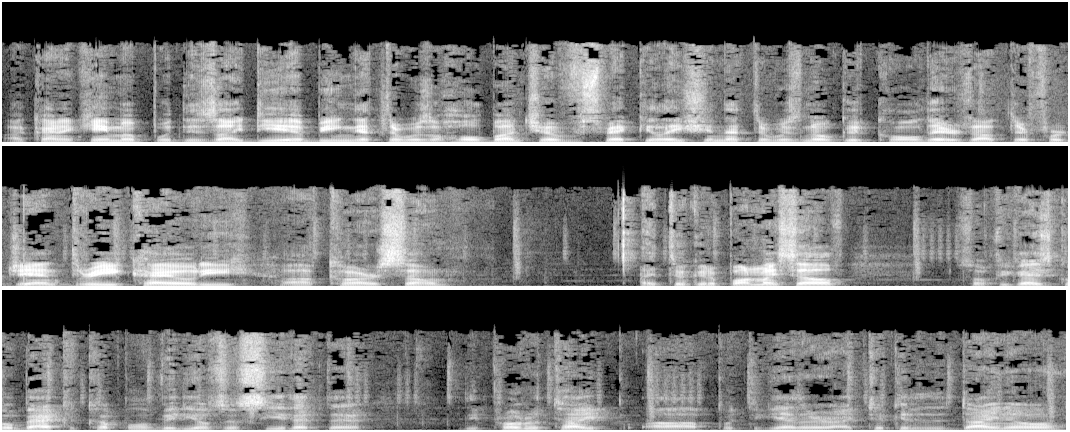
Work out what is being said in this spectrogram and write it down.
I kind of came up with this idea, being that there was a whole bunch of speculation that there was no good cold airs out there for Gen 3 Coyote uh, cars. So I took it upon myself. So if you guys go back a couple of videos, you'll see that the the prototype uh, put together, I took it to the dyno,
